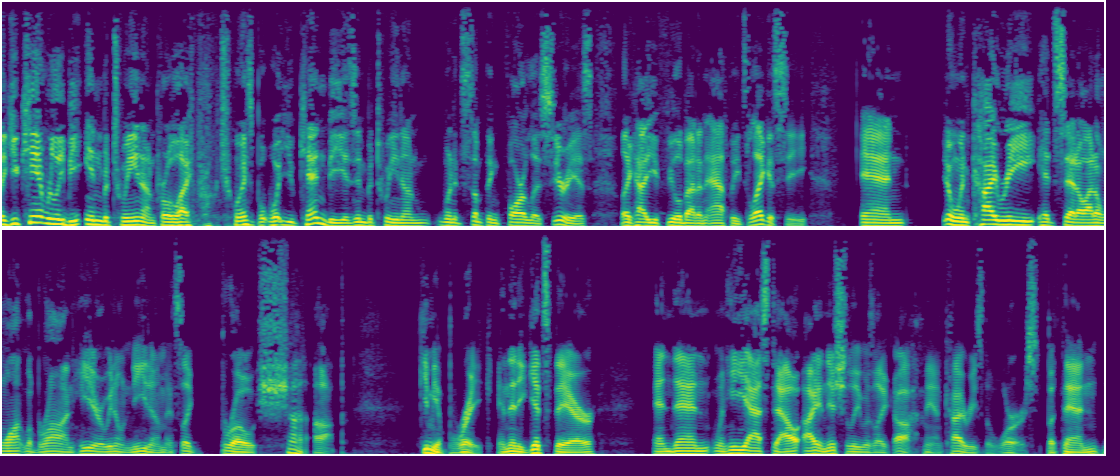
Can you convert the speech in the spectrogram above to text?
like you can't really be in between on pro life, pro choice, but what you can be is in between on when it's something far less serious, like how you feel about an athlete's legacy. And, you know, when Kyrie had said, Oh, I don't want LeBron here. We don't need him. It's like, bro, shut up. Give me a break. And then he gets there. And then when he asked out, I initially was like, oh man, Kyrie's the worst. But then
